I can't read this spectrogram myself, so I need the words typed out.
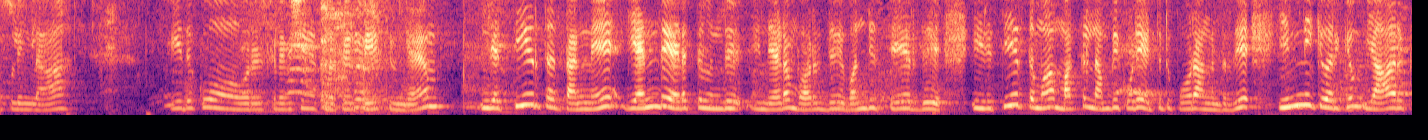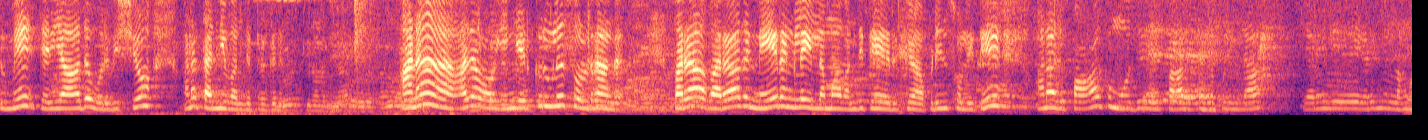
என்னன்னா பிள்ளைங்களா? இதுக்கும் ஒரு சில விஷயங்கள் சில பேர் பேசுவீங்க. இந்த தீர்த்த தண்ணி எந்த இடத்துலேருந்து இந்த இடம் வருது வந்து சேருது இது தீர்த்தமாக மக்கள் நம்பி கூட எடுத்துகிட்டு போகிறாங்கன்றது இன்னைக்கு வரைக்கும் யாருக்குமே தெரியாத ஒரு விஷயம். ஆனால் தண்ணி வந்துட்டு இருக்குது ஆனால் அதை இங்கே இருக்கிறவங்களே சொல்கிறாங்க வரா வராத நேரங்களே இல்லைம்மா வந்துட்டே இருக்குது அப்படின்னு சொல்லிட்டு. ஆனால் அது பார்க்கும்போது பார்த்து அப்படிங்களா பிள்ளைங்களா? இறங்கி இறங்கிடலாம்.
